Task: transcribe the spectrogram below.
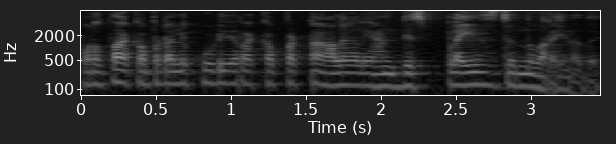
പുറത്താക്കപ്പെട്ട അല്ലെങ്കിൽ കുടിയിറക്കപ്പെട്ട ആളുകളെയാണ് ഡിസ്പ്ലേസ്ഡ് എന്ന് പറയുന്നത്.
